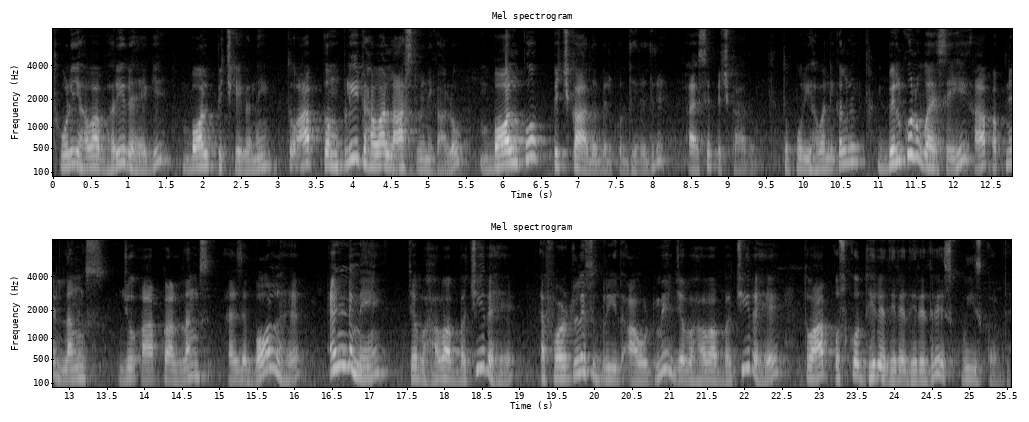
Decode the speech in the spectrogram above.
थोड़ी हवा भरी रहेगी बॉल पिचकेगा नहीं। तो आप कंप्लीट हवा लास्ट में निकालो बॉल को पिचका दो बिल्कुल धीरे धीरे ऐसे पिचका दो। तो पूरी हवा निकल गई। बिल्कुल वैसे ही आप अपने लंग्स जो आपका लंग्स एज ए बॉल है एंड में जब हवा बची रहे एफर्टलेस ब्रीद आउट में जब हवा बची रहे तो आप उसको धीरे धीरे धीरे धीरे स्क्वीज कर दें।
